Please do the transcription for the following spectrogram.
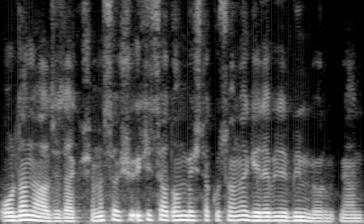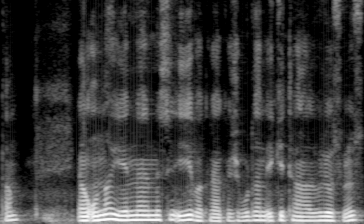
oradan da alacağız arkadaşlar. Mesela şu 2 saat 15 dakika sonra gelebilir bilmiyorum yani tam. Yani onlar yenilenmesine iyi bakın arkadaşlar. Buradan da iki tane alabiliyorsunuz.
